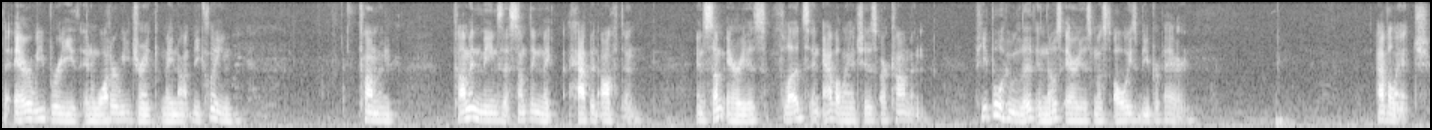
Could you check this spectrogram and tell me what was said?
The air we breathe and water we drink may not be clean. Common. Common means that something may happen often. In some areas, floods and avalanches are common. People who live in those areas must always be prepared. Avalanche.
